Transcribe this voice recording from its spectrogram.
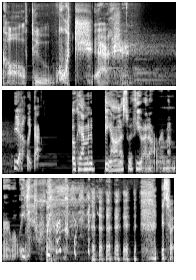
Call to action. Yeah, like that. Okay, I'm going to be honest with you. I don't remember what we did. when we recorded. it's fun.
